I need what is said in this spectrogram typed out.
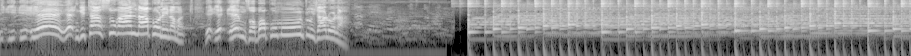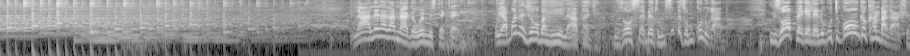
Y- y- ye ye ngithi asukani lapho nina mani ye ye- ye ngizobopha umuntu njalo la lalela lana ke we Mr Cele. Uyabona njengoba ngilapha nje ngizosebenza umsebenzi omkhulu kabi. Ngizobhekelela ukuthi konke kuhamba kahle.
